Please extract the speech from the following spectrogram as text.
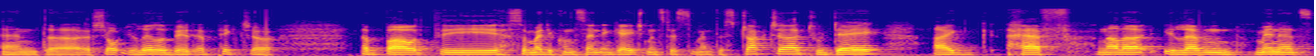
And uh, I showed you a little bit a picture about the somatic consent engagement system and the structure. Today I have another 11 minutes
